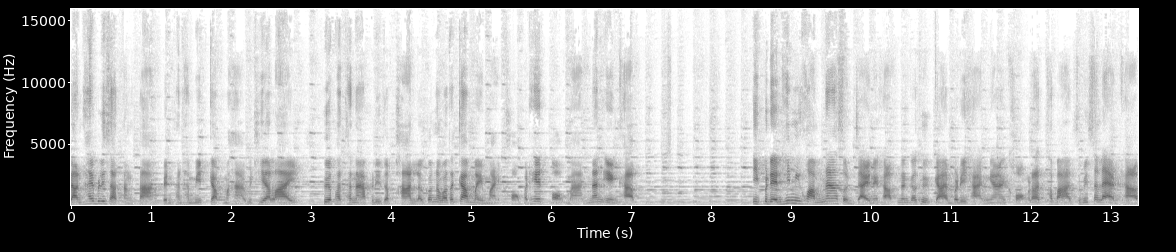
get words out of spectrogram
ดันให้บริษัทต่างๆ เป็นพันธมิตรกับมหาวิทยาลัย เพื่อพัฒนาผลิตภัณฑ์แล้วก็นวัตกรรมใหม่ ๆ ของประเทศออกมานั่นเองครับ อีกประเด็นที่มีความน่าสนใจนะครับ นั่นก็คือการบริหารงานของรัฐบาลสวิตเซอร์แลนด์ครับ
